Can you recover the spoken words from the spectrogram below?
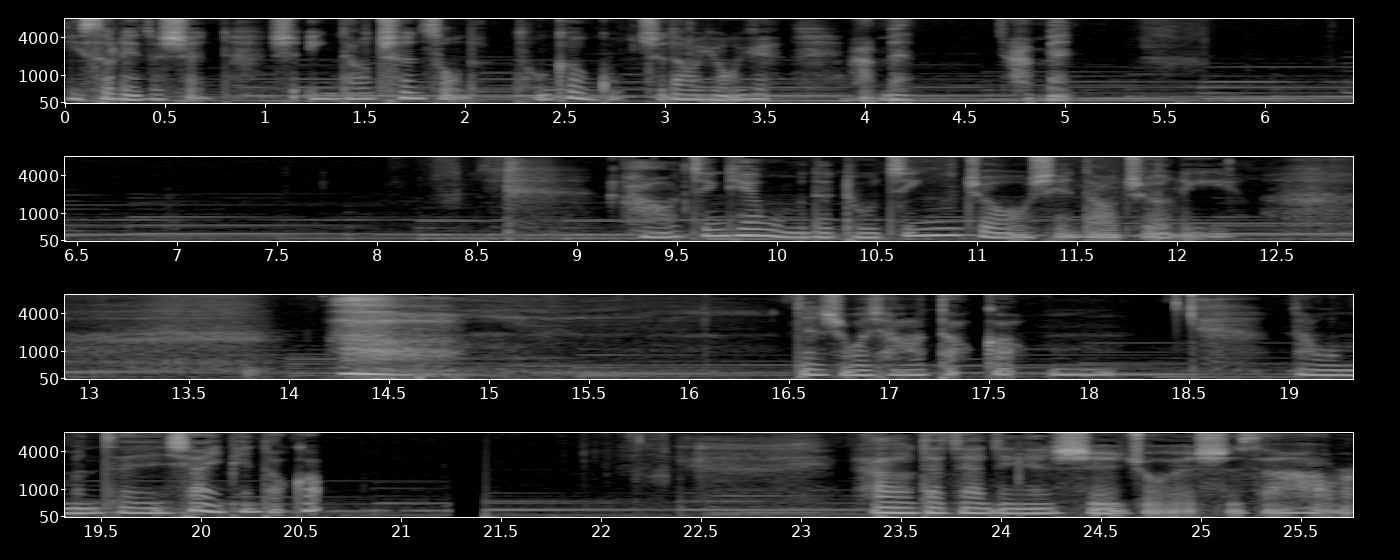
以色列的神是应当称颂的，从亘古直到永远。阿门，阿门。好，今天我们的读经就先到这里。啊，但是我想要祷告，嗯。那我们再下一篇祷告。Hello，大家，今天是九月十三号，让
